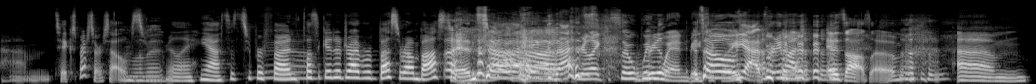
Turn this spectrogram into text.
um, to express ourselves. Really, yeah. So it's super fun. Plus, I get to drive a bus around Boston. So like that's You're like so win-win. Real- basically. So yeah, pretty much it's awesome. Um,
